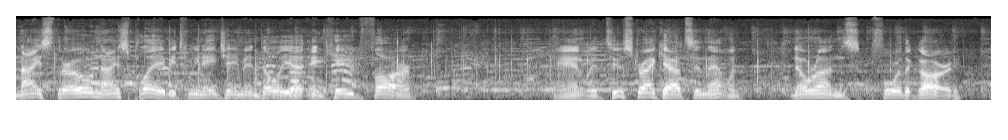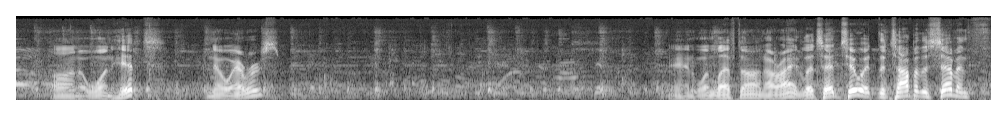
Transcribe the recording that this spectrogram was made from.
Nice throw, nice play between AJ Mendolia and Cade Farr. And with two strikeouts in that one, no runs for the guard on a one hit, no errors. And one left on. All right, let's head to it. The top of the seventh.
